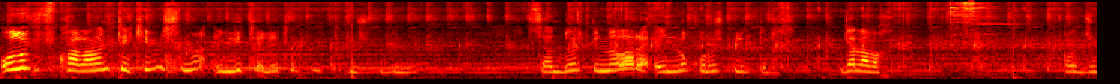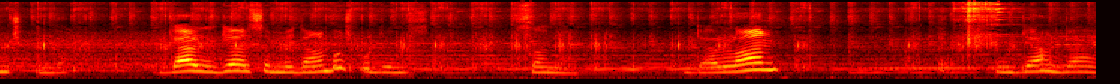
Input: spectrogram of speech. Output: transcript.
Oğlum fukaranın teki misin lan? 50 TL tutmuş bugün. Sen 4 günde var ya 50 kuruş biriktirirsin. Gel bak. Alıcım çıktım da. Gel gel sen meydanı boş buldun. Saniye. Gel lan. Gel gel.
